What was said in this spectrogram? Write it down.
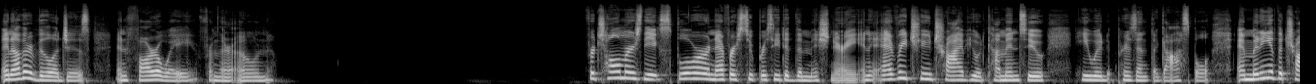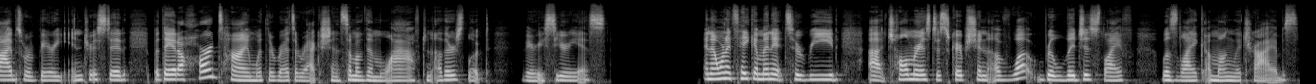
in other villages, and far away from their own. For Chalmers, the explorer never superseded the missionary, and in every true tribe he would come into, he would present the gospel. And many of the tribes were very interested, but they had a hard time with the resurrection. Some of them laughed, and others looked very serious. And I want to take a minute to read uh, Chalmers' description of what religious life was like among the tribes.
